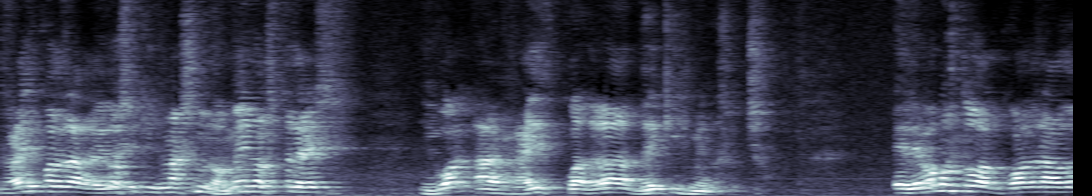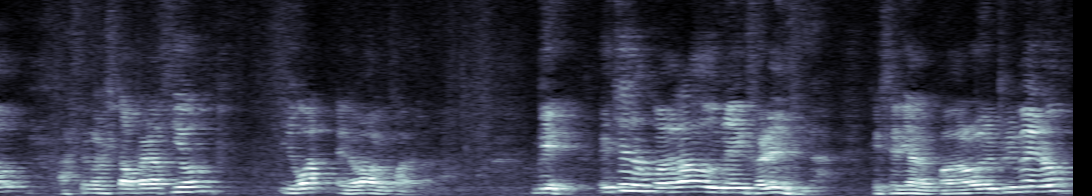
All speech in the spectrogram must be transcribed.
raíz cuadrada de 2x más 1 menos 3 igual a raíz cuadrada de x menos 8 elevamos todo al cuadrado, hacemos esta operación, igual elevado al cuadrado. Bien, este es el cuadrado de una diferencia, que sería el cuadrado del primero,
